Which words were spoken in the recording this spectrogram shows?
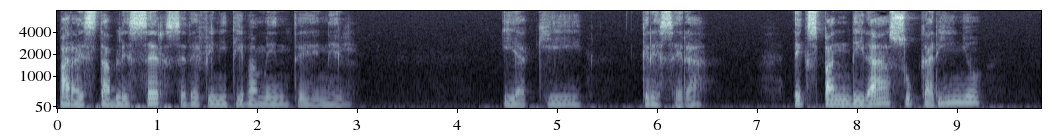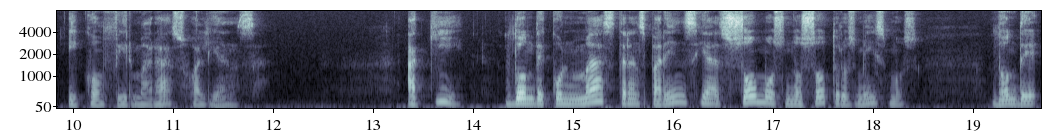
para establecerse definitivamente en él. Y aquí crecerá, expandirá su cariño y confirmará su alianza. Aquí, donde con más transparencia somos nosotros mismos, donde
